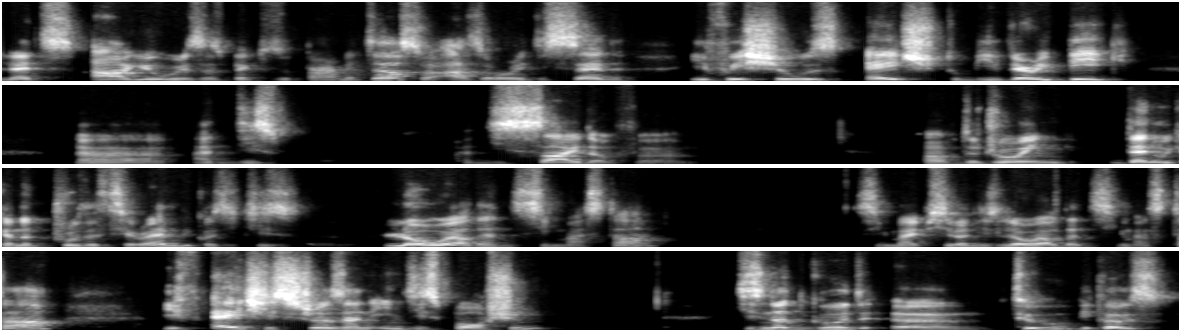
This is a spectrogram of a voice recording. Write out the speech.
let's argue with respect to the parameter. So as already said, if we choose h to be very big uh, at this at this side of um, of the drawing, then we cannot prove the theorem because it is lower than sigma star, sigma epsilon is lower than sigma star. If H is chosen in this portion, it is not good um, too because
